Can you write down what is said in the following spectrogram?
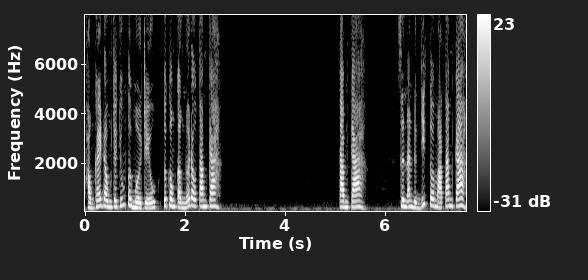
Hồng Khải Đông cho chúng tôi 10 triệu, Tôi không cần nữa đâu, Tam ca. Tam ca, Xin anh đừng giết tôi mà, Tam ca.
